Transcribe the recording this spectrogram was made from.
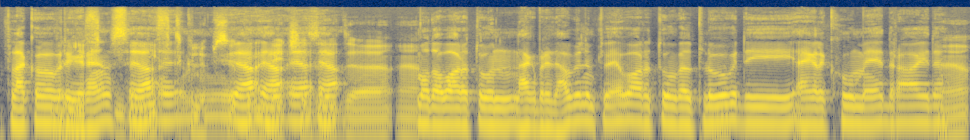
vlak over de, grens. De ja, liftclubs, eh, ja, ja, ja, beetje ja, zo ja. de- ja. Maar dat waren toen, NAC Breda, Willem II waren toen wel ploegen die eigenlijk goed meedraaiden. Ja.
